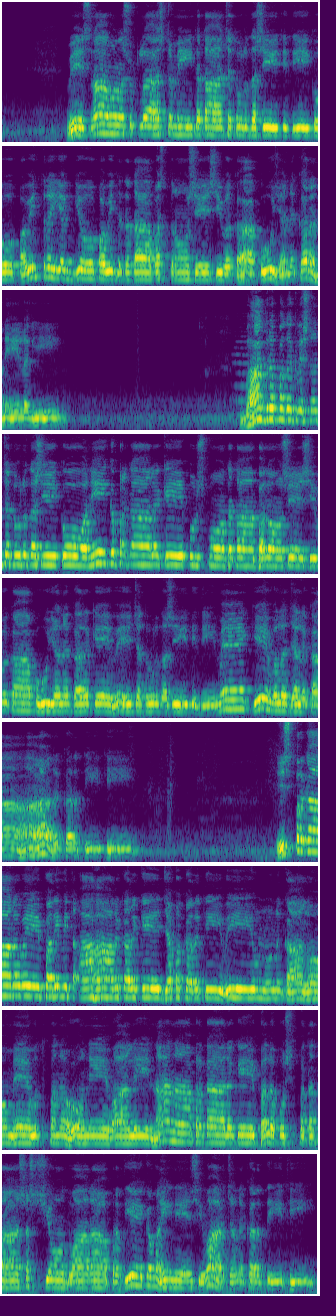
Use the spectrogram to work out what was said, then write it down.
वे श्रावण शुक्ल अष्टमी तथा चतुर्दशी तिथि को पवित्र यज्ञो पवित्र तथा वस्त्रों से शिव का पूजन करने लगी। भाद्रपद कृष्ण चतुर्दशी को अनेक प्रकार के पुष्पों तथा फलों से शिव का पूजन करके वे चतुर्दशी तिथि में केवल जल का आहार करती थी। इस प्रकार वे परिमित आहार करके जप करती हुई उन उन कालों में उत्पन्न होने वाले नाना प्रकार के फल पुष्प तथा शस्यों द्वारा प्रत्येक महीने शिवार्चन करती थी।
